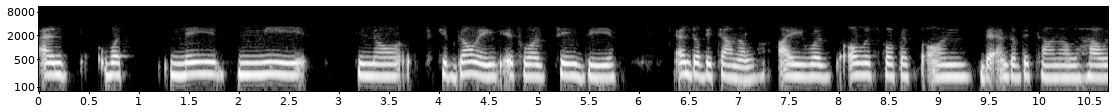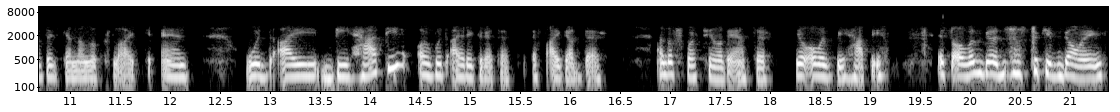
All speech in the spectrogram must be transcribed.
And what made me, you know, to keep going, it was seeing the end of the tunnel. I was always focused on the end of the tunnel. How is it going to look like? And would I be happy or would I regret it if I got there? And of course, you know the answer. You'll always be happy. It's always good just to keep going.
